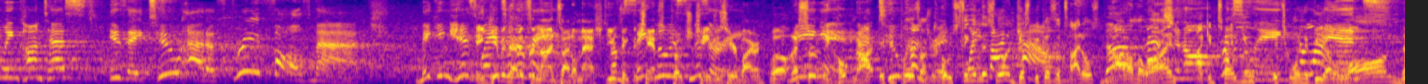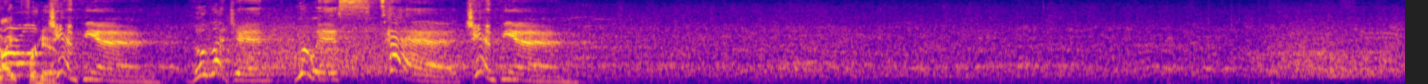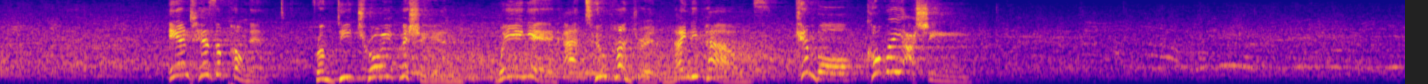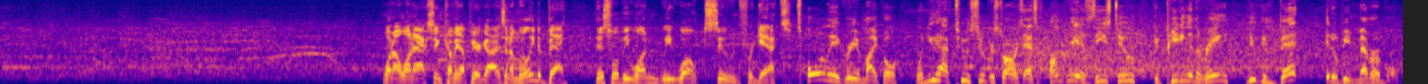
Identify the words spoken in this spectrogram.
The following contest is a two out of three falls match. Making his and way given to that the it's a non-title match, do you think the St. champ's Louis, approach changes here, Byron? Well, I certainly hope not. If he plans on coasting in this one just because the title's pounds, not on the line, I can tell you it's going to be a Wrestling long night for him. Champion, the legend, Lou Thesz Champion. And his opponent from Detroit, Michigan, weighing in at 290 pounds, Killer Kowalski. One-on-one action coming up here, guys, and I'm willing to bet this will be one we won't soon forget. Totally agree, Michael. When you have two superstars as hungry as these two competing in the ring, you can bet it'll be memorable.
